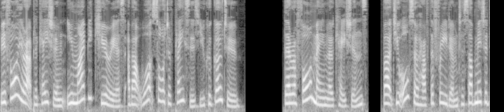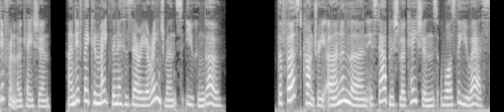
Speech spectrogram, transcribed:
Before your application, you might be curious about what sort of places you could go to. There are four main locations, but you also have the freedom to submit a different location, and if they can make the necessary arrangements, you can go. The first country Earn and Learn established locations was the US,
